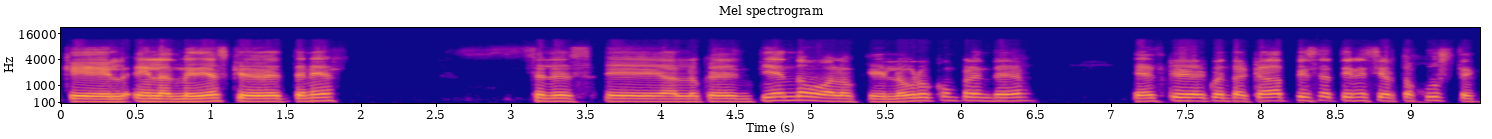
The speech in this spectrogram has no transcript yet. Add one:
que en las medidas que debe tener. Se les, eh, a lo que entiendo o a lo que logro comprender, es que de cuenta, cada pieza tiene cierto ajuste,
